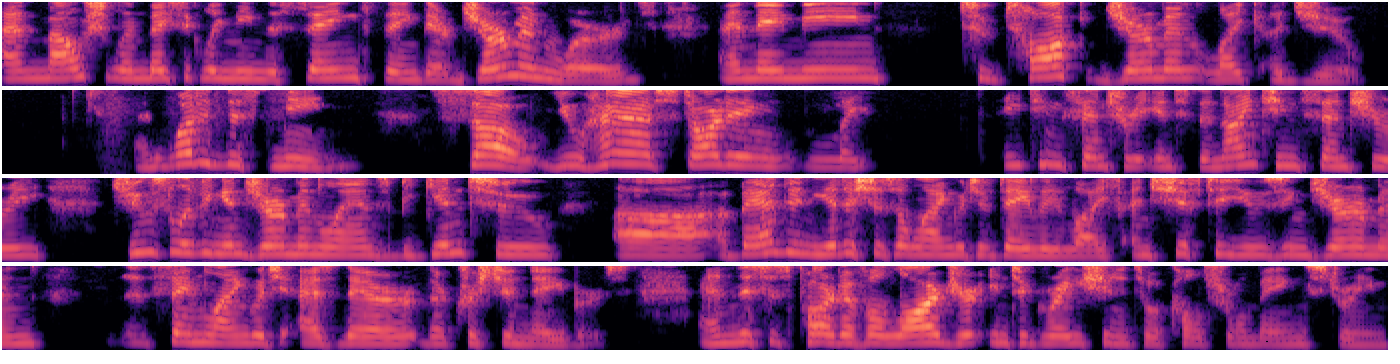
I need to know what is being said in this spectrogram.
and Mauschelin basically mean the same thing. They're German words, and they mean to talk German like a Jew. And what did this mean? So you have starting late 18th century into the 19th century, Jews living in German lands begin to uh, abandon Yiddish as a language of daily life and shift to using German, the same language as their, their Christian neighbors. And this is part of a larger integration into a cultural mainstream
